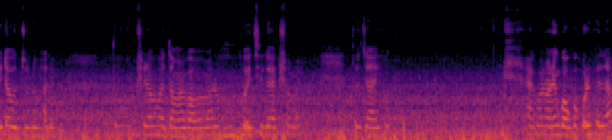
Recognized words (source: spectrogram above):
এটা ওর জন্য ভালো। তো সেরকম হয়তো আমার বাবা মারও হয়েছিল এক সময় তো যাই হোক। এখন অনেক বক বক করে ফেললাম।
